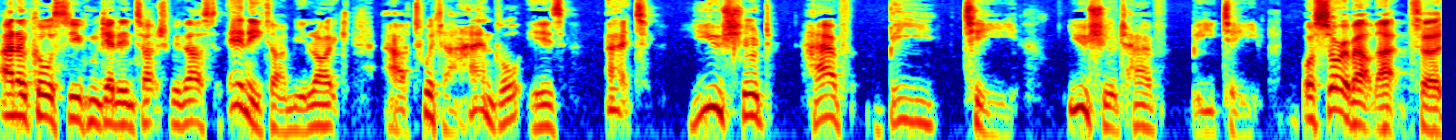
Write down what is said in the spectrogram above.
And of course, you can get in touch with us anytime you like. Our Twitter handle is at you should have BT. You should have BT. Well, sorry about that, uh,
